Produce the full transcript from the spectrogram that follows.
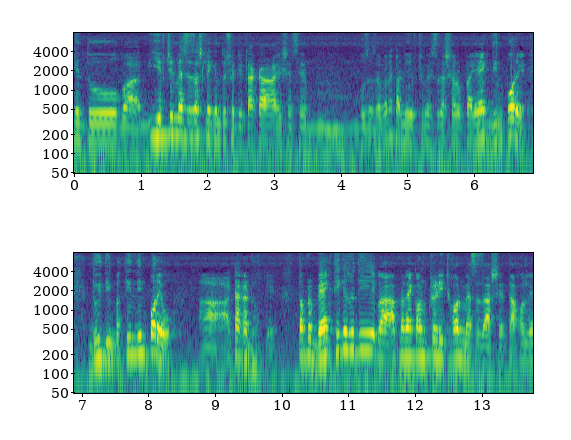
কিন্তু ইএফটির মেসেজ আসলে কিন্তু সেটি টাকা এসেছে বোঝা যাবে না। কারণ ইএফটি মেসেজ আসার প্রায় একদিন পরে, দুই দিন বা তিন দিন পরেও টাকা ঢোকে। তো আপনার ব্যাংক থেকে যদি আপনার অ্যাকাউন্ট ক্রেডিট হওয়ার মেসেজ আসে, তাহলে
